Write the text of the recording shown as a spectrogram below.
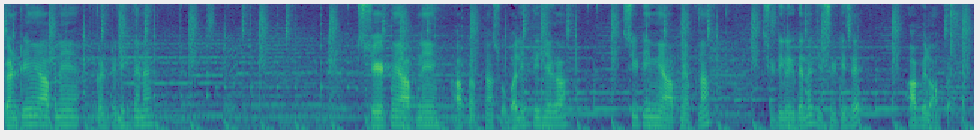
कंट्री में आपने कंट्री लिख देना है। स्टेट में आपने, आप अपना सूबा लिख दीजिएगा। सिटी में आपने अपना सिटी लिख देना, जिस सिटी से आप बिलोंग करते हैं।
